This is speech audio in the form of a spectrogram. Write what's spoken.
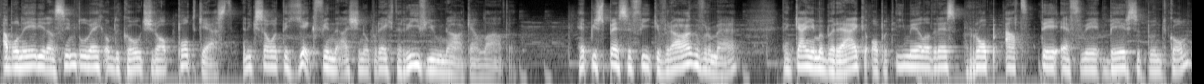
Abonneer je dan simpelweg op de Coach Rob podcast. En ik zou het te gek vinden als je een oprechte review na kan laten. Heb je specifieke vragen voor mij? Dan kan je me bereiken op het e-mailadres rob.tfwbeersen.com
